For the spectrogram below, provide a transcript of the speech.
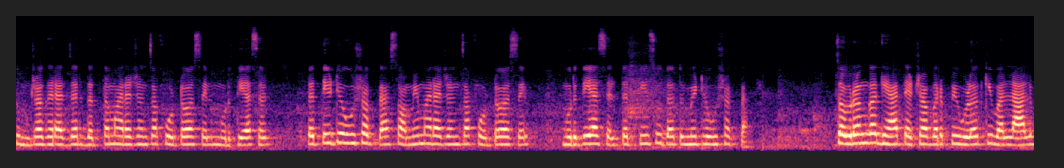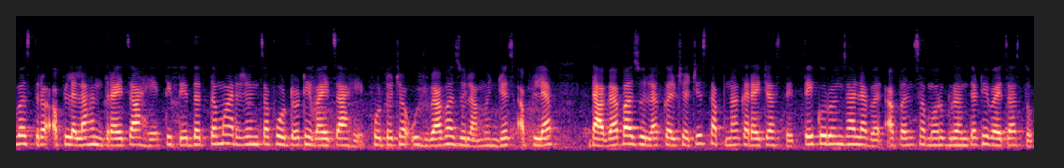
तुमच्या घरात जर दत्त महाराजांचा फोटो असेल मूर्ती असेल तर ती ठेवू शकता. स्वामी महाराजांचा फोटो असेल मूर्ती असेल तर ती सुद्धा तुम्ही ठेवू शकता. चौरंग घ्या त्याच्यावर पिवळं किंवा लाल वस्त्र आपल्याला हंतरायचं आहे. तिथे दत्त महाराजांचा फोटो ठेवायचा आहे. फोटोच्या उजव्या बाजूला म्हणजेच आपल्या डाव्या बाजूला कलशाची स्थापना करायची असते ते करून झाल्यावर आपण समोर ग्रंथ ठेवायचा असतो.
